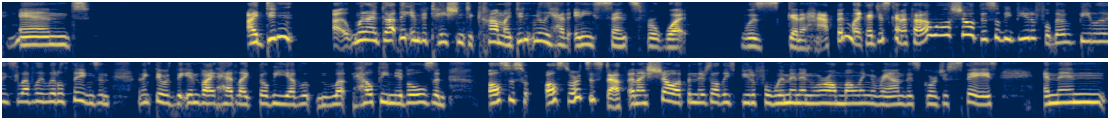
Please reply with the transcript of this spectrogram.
mm-hmm. and I didn't uh, when I got the invitation to come, I didn't really have any sense for what was going to happen. Like I just kind of thought, oh well, I'll show up. This will be beautiful. There'll be these lovely little things. And I think there was the invite had like there'll be healthy nibbles and also all sorts of stuff. And I show up and there's all these beautiful women and we're all mulling around this gorgeous space. And then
